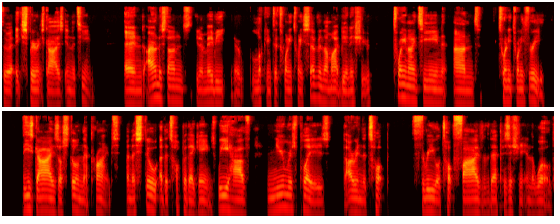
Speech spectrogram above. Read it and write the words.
the experienced guys in the team. And I understand, you know, maybe you know, looking to 2027, that might be an issue. 2019 and 2023, these guys are still in their primes and they're still at the top of their games. We have numerous players that are in the top three or top five of their position in the world.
